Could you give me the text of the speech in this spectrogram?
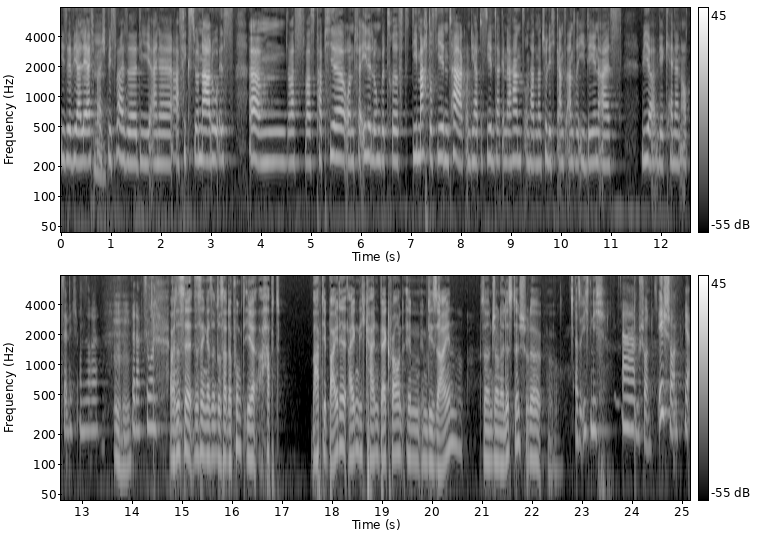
Die Silvia Lerch ja. beispielsweise, die eine Aficionado ist, ähm, was, was Papier und Veredelung betrifft, die macht das jeden Tag und die hat das jeden Tag in der Hand und hat natürlich ganz andere Ideen als wir. Wir kennen hauptsächlich unsere mhm. Redaktion. Aber das ist, ja, das ist ein ganz interessanter Punkt. Ihr habt, habt ihr beide eigentlich keinen Background im, im Design, sondern journalistisch oder? Also ich nicht. Äh, du schon. Ich schon, ja.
